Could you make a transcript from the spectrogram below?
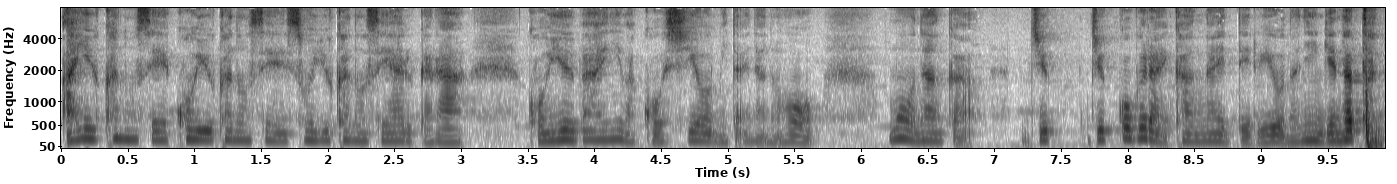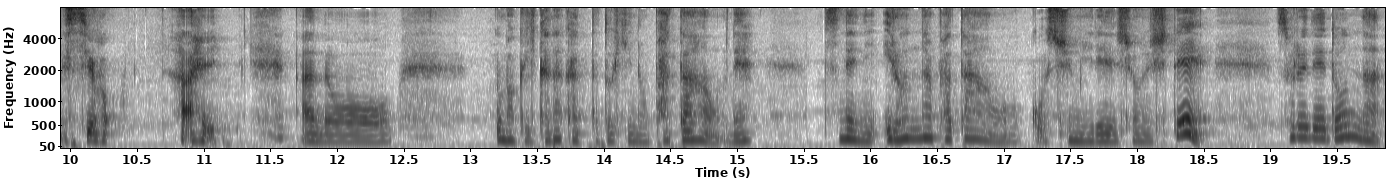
ああいう可能性こういう可能性そういう可能性あるからこういう場合にはこうしようみたいなのをもうなんか 10, 10個ぐらい考えているような人間だったんですよ。はいあのうまくいかなかった時のパターンをね常にいろんなパターンをこうシミュレーションしてそれでどんな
